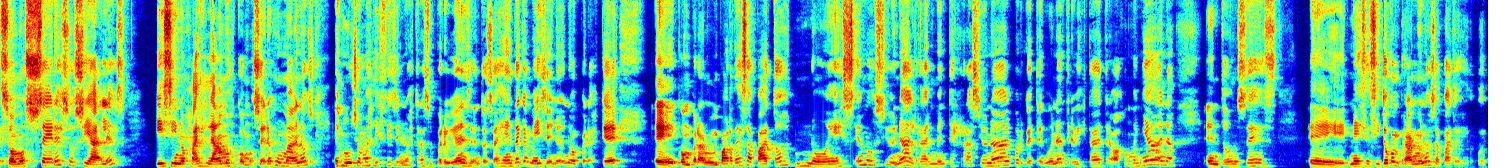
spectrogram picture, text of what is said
somos seres sociales y si nos aislamos como seres humanos, es mucho más difícil nuestra supervivencia. Entonces hay gente que me dice, no, no, pero es que eh, comprarme un par de zapatos no es emocional, realmente es racional porque tengo una entrevista de trabajo mañana, entonces eh, necesito comprarme unos zapatos. Yo, pues,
